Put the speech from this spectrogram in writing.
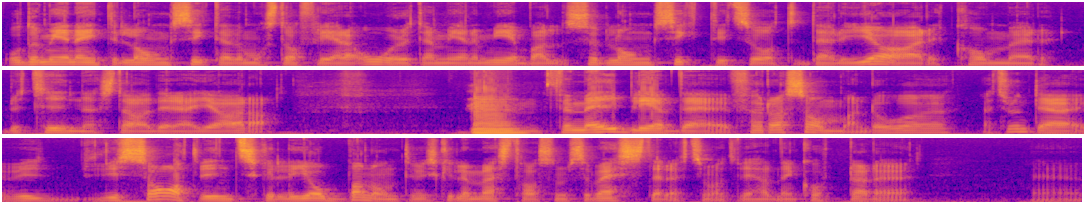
och då menar jag inte långsiktigt att det måste vara flera år, utan jag menar mer bara så långsiktigt så att det du gör kommer rutinen stödja dig att göra. Mm. Um, för mig blev det förra sommaren då, jag tror inte jag, vi, vi sa att vi inte skulle jobba någonting, vi skulle mest ha som semester eftersom att vi hade en kortare eh,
